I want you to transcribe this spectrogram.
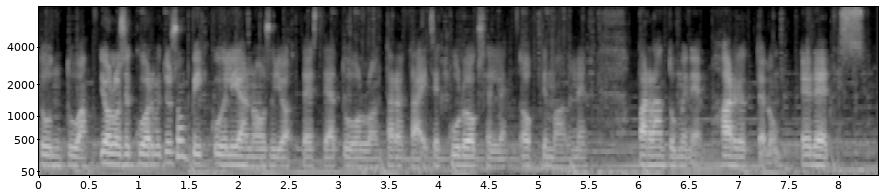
tuntua, jolloin se kuormitus on pikkuhiljaa nousujohteista ja tuolloin tarjotaan itse kudokselle optimaalinen parantuminen harjoittelun edetessä.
